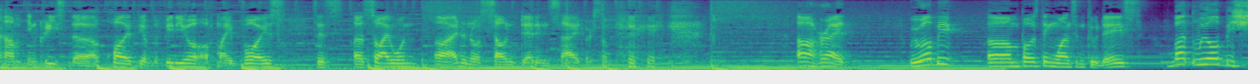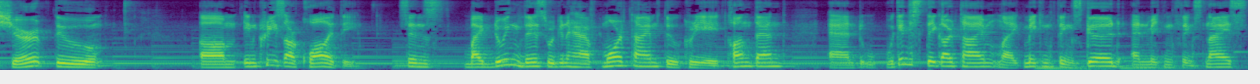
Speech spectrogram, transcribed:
um, increase the quality of the video of my voice, since uh, so I won't. Uh, I don't know, sound dead inside or something. Alright, we will be um, posting once in two days, but we will be sure to um, increase our quality since by doing this we're gonna have more time to create content and we can just take our time like making things good and making things nice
